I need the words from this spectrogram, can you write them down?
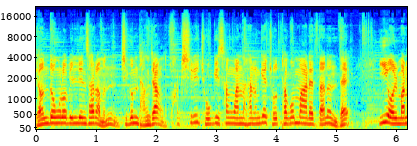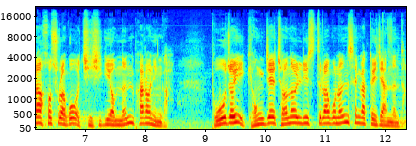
변동으로 빌린 사람은 지금 당장 확실히 조기 상환하는 게 좋다고 말했다는데 이 얼마나 허술하고 지식이 없는 발언인가. 도저히 경제 저널리스트라고는 생각되지 않는다.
